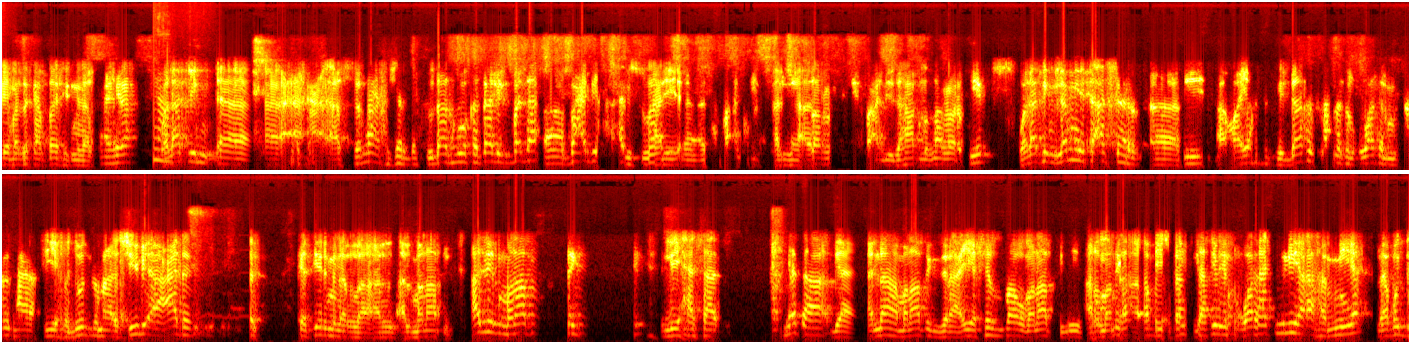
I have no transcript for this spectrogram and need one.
زي ما ذكر ضيفك من القاهرة. ولكن الصراع في شرق السودان هو كذلك بدأ بعد السودان بعد ذهاب نظام العقير ولكن لم يتأثر في ما يحدث في الداخل. كانت القوات المسلحه في حدود مع اثيوبيا أعادت كثير من المناطق. هذه المناطق لحساسيتها بانها مناطق زراعية خصبة ومناطق ولكن لها أهمية. لابد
